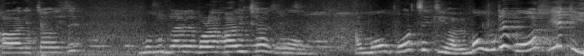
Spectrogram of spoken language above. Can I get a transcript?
খাওয়ার ইচ্ছা হয়েছে, মুসুর ডালের বড়া খাওয়ার ইচ্ছা হয়েছে মৌ। আর মৌ পড়ছে কী হবে? মৌ উঠে বস, এ কি?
